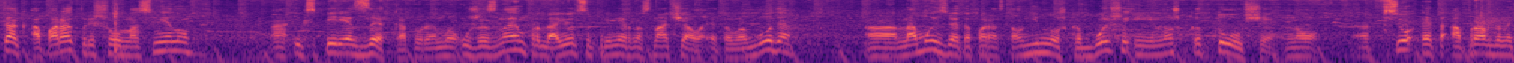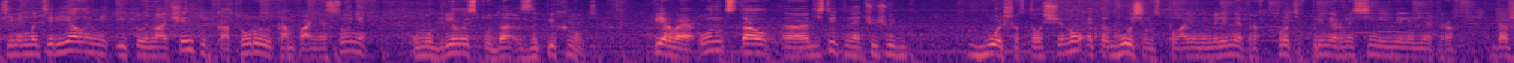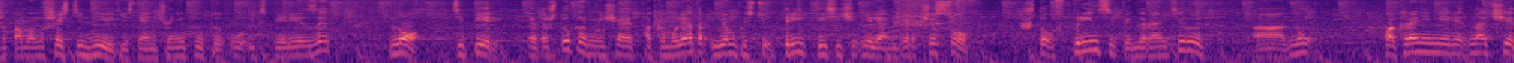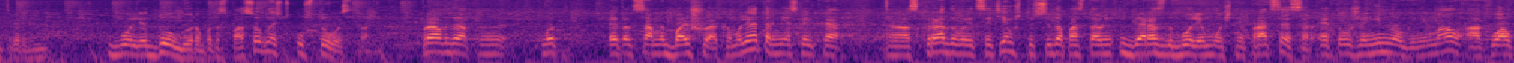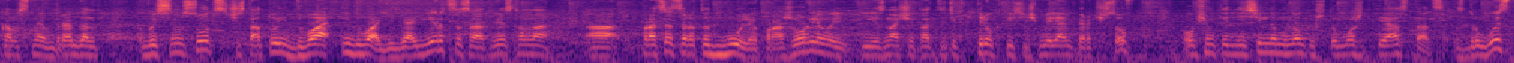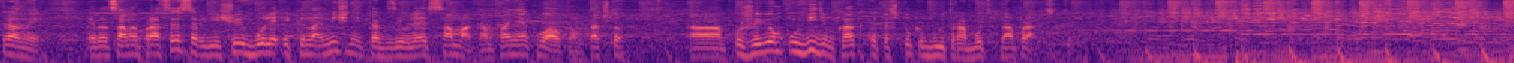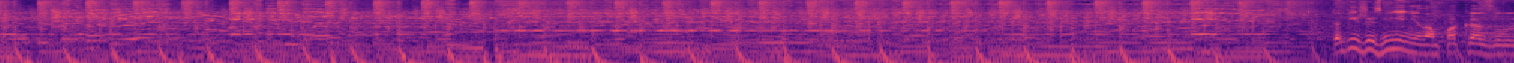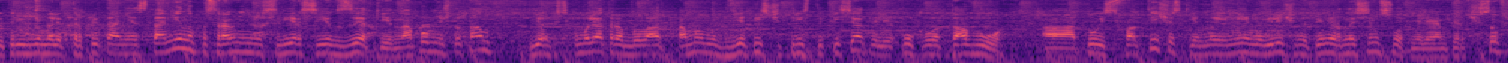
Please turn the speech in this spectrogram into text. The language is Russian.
Итак, аппарат пришел на смену а, Xperia Z, которая мы уже знаем, продается примерно с начала этого года. А, на мой взгляд, аппарат стал немножко больше и немножко толще, но а, все это оправдано теми материалами и той начинкой, которую компания Sony умудрилась туда запихнуть. Первое, он стал действительно чуть-чуть больше в толщину, это 8,5 мм против примерно 7 мм, даже, по-моему, 6,9, если я ничего не путаю, у Xperia Z. Но теперь эта штука вмещает аккумулятор емкостью 3000 мАч, что, в принципе, гарантирует, а, ну, по крайней мере, на четверть более долгую работоспособность устройства. Правда, вот этот самый большой аккумулятор несколько скрадывается тем, что сюда поставлен и гораздо более мощный процессор. Это уже ни много ни мало, а Qualcomm Snapdragon 800 с частотой 2,2 ГГц, соответственно, э, процессор этот более прожорливый, и значит от этих 3000 мАч, в общем-то, не сильно много что может и остаться. С другой стороны, этот самый процессор еще и более экономичный, как заявляет сама компания Qualcomm. Так что э, поживем, увидим, как эта штука будет работать на практике. Какие же изменения нам показывает режим электропитания стамина по сравнению с версией в Z? Напомню, что там емкость аккумулятора была, по-моему, 2350 или около того. А, то есть фактически мы имеем увеличенную примерно на 700 мАч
